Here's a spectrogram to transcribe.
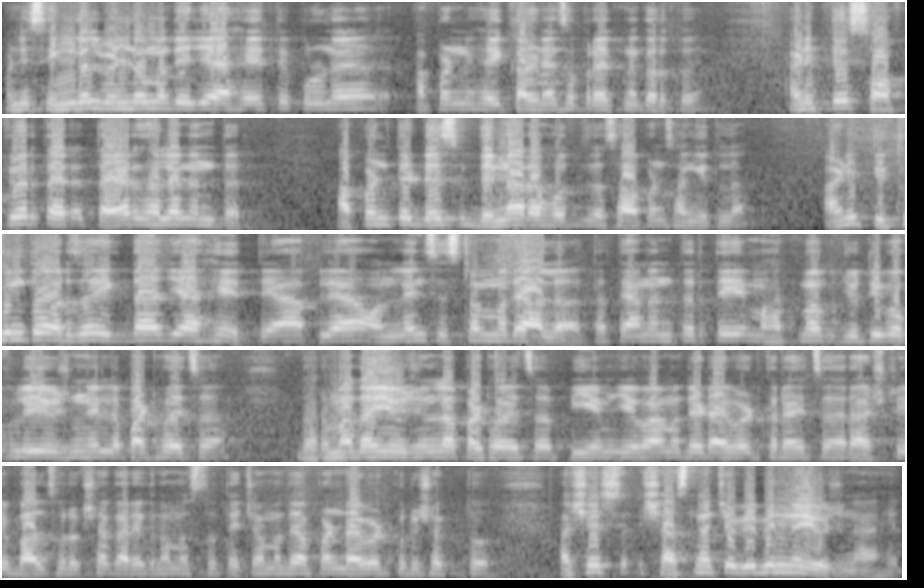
म्हणजे सिंगल विंडोमध्ये जे आहे ते पूर्ण आपण हे करण्याचा प्रयत्न करतोय. आणि ते सॉफ्टवेअर तयार तयार झाल्यानंतर आपण ते डेस्क देणार आहोत जसं आपण सांगितलं. आणि तिथून तो अर्ज एकदा जे आहे त्या आपल्या ऑनलाईन सिस्टममध्ये आलं तर त्यानंतर ते महात्मा ज्योतिबा फुले योजनेला पाठवायचं धर्मादाय योजनेला पाठवायचं पी एम जेवायमध्ये डायव्हर्ट करायचं राष्ट्रीय बाल सुरक्षा कार्यक्रम असतो त्याच्यामध्ये आपण डायव्हर्ट करू शकतो असे शासनाच्या विभिन्न योजना आहेत.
